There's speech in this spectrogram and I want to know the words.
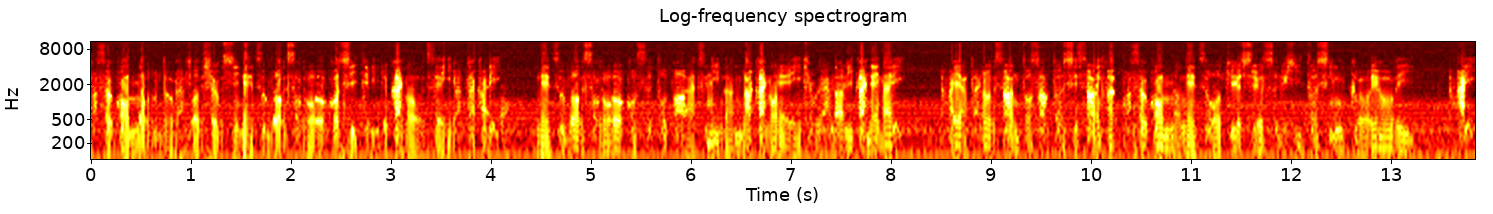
パソコンの温度が上昇し熱暴走を起こしている可能性が高い。熱暴走を起こすとパーツに何らかの影響がなりかねない。早太郎さんとサトシさんがパソコンの熱を吸収するヒートシンクを用意。はい。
